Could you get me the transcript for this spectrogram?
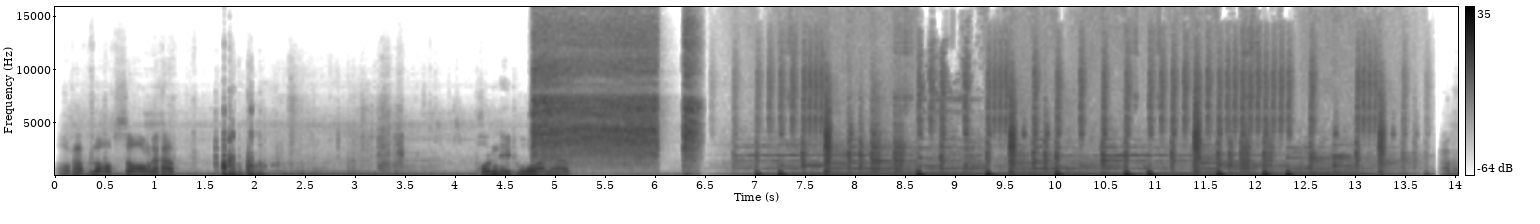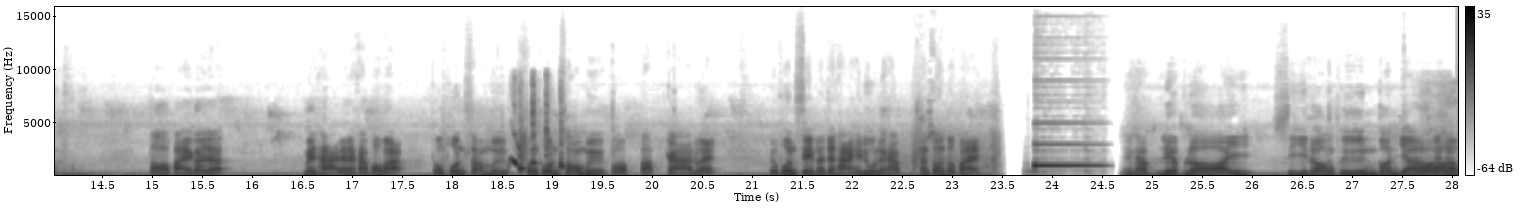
เอาครับรอบสองนะครับ พ่นให้ทั่วนะครับ ต่อไปก็จะไม่ถ่ายแล้วนะครับ เพราะว่าต้องพ่นสามมือต้องพ่นสองมือก็ปรับกาด้วย เดี๋ยวพ่นเสร็จแล้วจะถ่ายให้ดูนะครับ ขั้นตอนต่อไปนี่ครับ เรียบร้อย สีรองพื้นบอลหยาบนะครับ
